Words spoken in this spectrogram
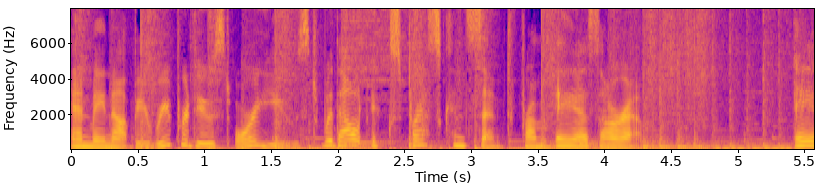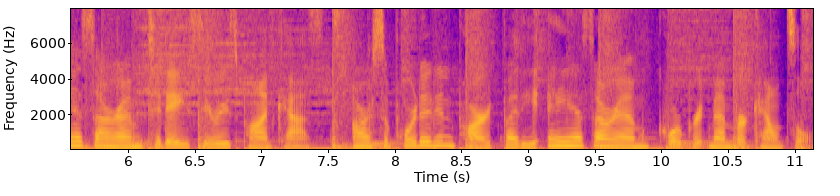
and may not be reproduced or used without express consent from ASRM. ASRM Today series podcasts are supported in part by the ASRM Corporate Member Council.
